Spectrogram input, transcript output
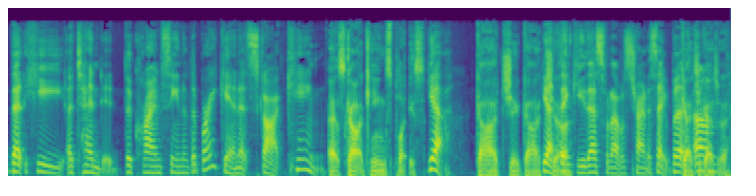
that he attended, the crime scene of the break in at Scott King. At Scott King's place. Yeah. Gotcha, gotcha. Yeah, thank you. That's what I was trying to say. But Gotcha, um, gotcha.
